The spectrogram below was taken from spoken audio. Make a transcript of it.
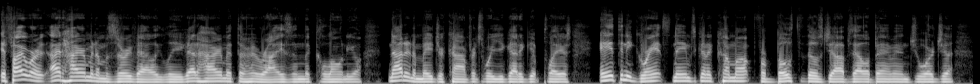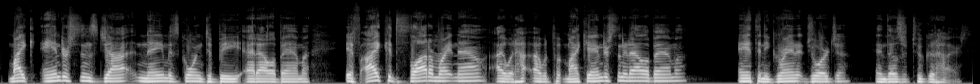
if I were, I'd hire him in a Missouri Valley League. I'd hire him at the Horizon, the Colonial, not in a major conference where you got to get players. Anthony Grant's name's going to come up for both of those jobs, Alabama and Georgia. Mike Anderson's name is going to be at Alabama. If I could slot him right now, I would I would put Mike Anderson at Alabama, Anthony Grant at Georgia, and those are two good hires.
